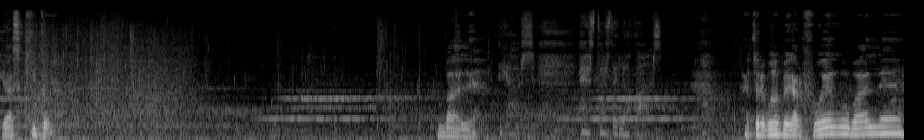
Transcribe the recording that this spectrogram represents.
Qué asquito. Vale. Esto le puedo pegar fuego, vale.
